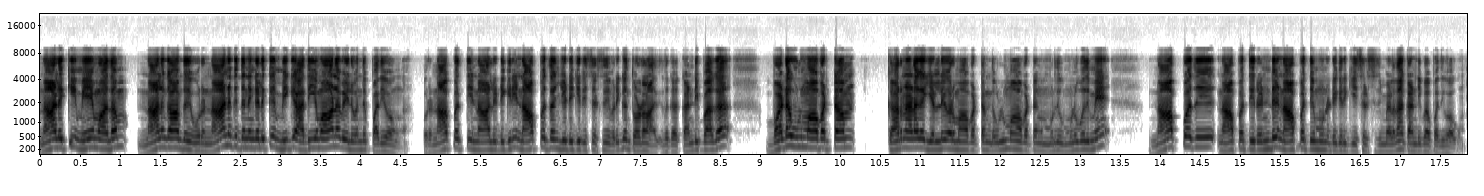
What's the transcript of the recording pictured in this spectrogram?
நாளைக்கு மே மாதம் நான்காம் தேதி ஒரு நான்கு தினங்களுக்கு மிக அதிகமான வெயில் வந்து பதிவாங்க. ஒரு நாற்பத்தி நாலு டிகிரி நாற்பத்தஞ்சு டிகிரி செல்சியஸ் வரைக்கும் தொடரலாம். இதுக்கு கண்டிப்பாக வட உள் மாவட்டம் கர்நாடக எல்லையோர மாவட்டம் இந்த உள் மாவட்டங்கள் முழு முழுவதுமே நாற்பது நாற்பத்தி ரெண்டு நாற்பத்தி மூணு டிகிரிக்கு செல்சியஸ் மேலே தான் கண்டிப்பாக பதிவாகும்.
